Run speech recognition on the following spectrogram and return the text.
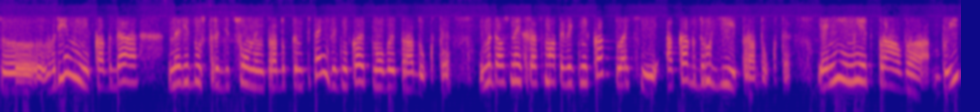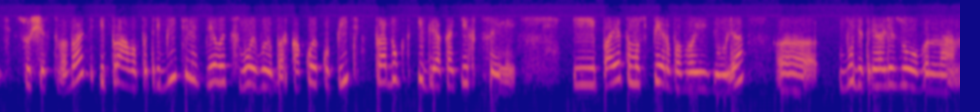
времени, когда наряду с традиционными продуктами питания возникают новые продукты. И мы должны их рассматривать не как плохие, а как другие продукты. И они имеют право быть, существовать, и право потребителей сделать свой выбор, какой купить продукт и для каких целей. И поэтому с 1 июля э, будет реализована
